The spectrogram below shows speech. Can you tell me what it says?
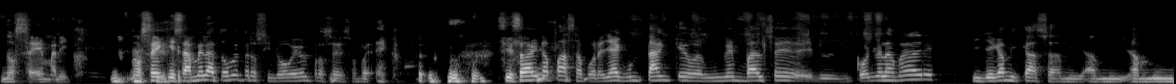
No sé, marico. No sé, quizás me la tome, pero si no veo el proceso. pues, es como- si esa vaina pasa por allá en un tanque o en un embalse, el coño de la madre, y llega a mi casa, a mi, a mi, a mi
